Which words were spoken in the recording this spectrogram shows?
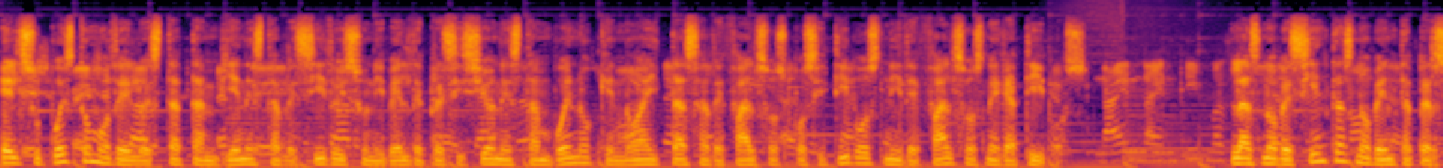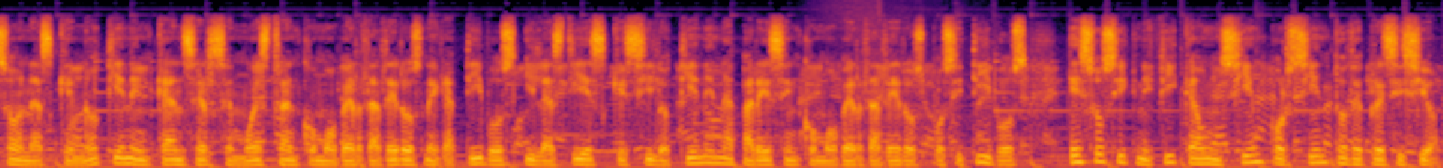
El supuesto modelo está tan bien establecido y su nivel de precisión es tan bueno que no hay tasa de falsos positivos ni de falsos negativos. Las 990 personas que no tienen cáncer se muestran como verdaderos negativos y las 10 que sí lo tienen aparecen como verdaderos positivos, eso significa un 100% de precisión.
